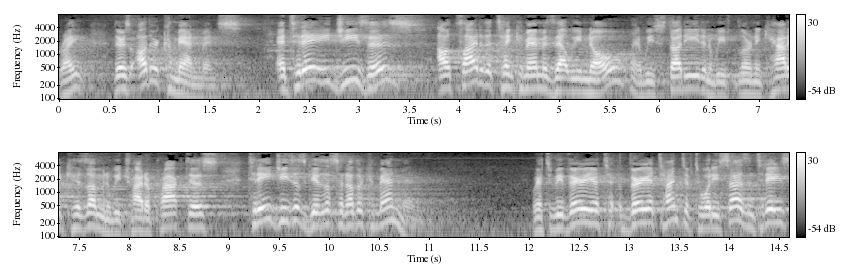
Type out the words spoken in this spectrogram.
Right? There's other commandments and today, Jesus, outside of the Ten Commandments that we know and we've studied and we've learned in catechism and we try to practice, today Jesus gives us another commandment. We have to be very, very attentive to what he says. In today's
